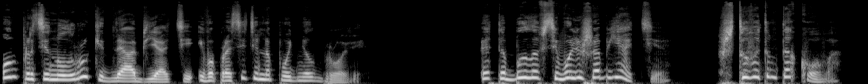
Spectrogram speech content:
Он протянул руки для объятий и вопросительно поднял брови. Это было всего лишь объятие. Что в этом такого?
